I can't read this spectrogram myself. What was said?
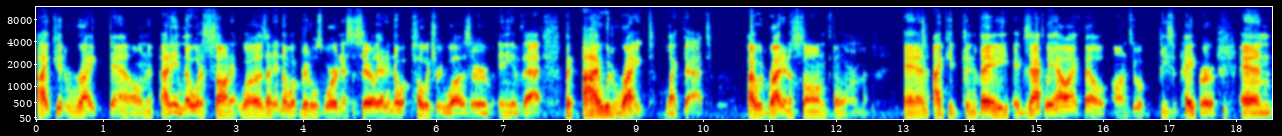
I could write down, I didn't know what a sonnet was. I didn't know what riddles were necessarily. I didn't know what poetry was or any of that, but I would write like that. I would write in a song form and I could convey exactly how I felt onto a piece of paper and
